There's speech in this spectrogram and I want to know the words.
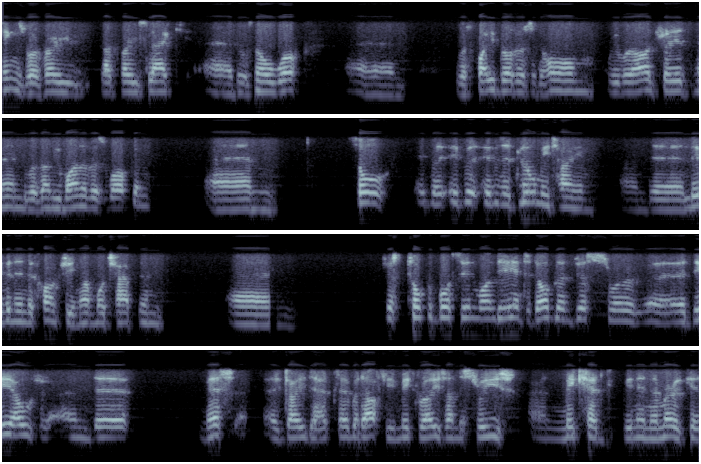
things were very got very slack. Uh, there was no work. Um, there was five brothers at home. We were all tradesmen. There was only one of us working. Um, so it, it, was, it was a gloomy time and uh, living in the country, not much happening. Um, just took a bus in one day into Dublin just for a day out and uh, met a guy that had played with Offaly, Mick Rice, on the street. And Mick had been in America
